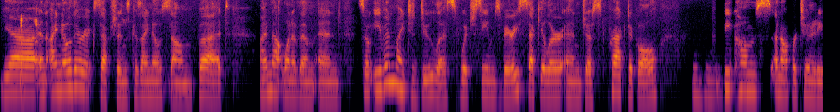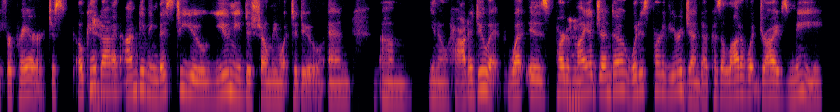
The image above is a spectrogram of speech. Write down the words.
yeah, and I know there are exceptions because I know some, but I'm not one of them. And so even my to-do list, which seems very secular and just practical, mm-hmm. becomes an opportunity for prayer. Just okay, yeah. God, I'm giving this to you. You need to show me what to do and um, you know how to do it. What is part of mm-hmm. my agenda? What is part of your agenda? Because a lot of what drives me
